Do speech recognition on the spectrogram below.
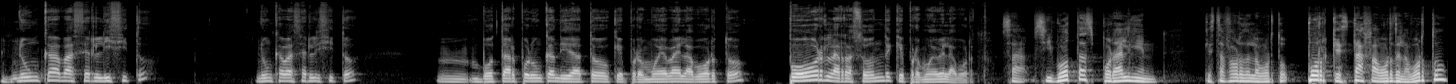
Uh -huh. Nunca va a ser lícito. Nunca va a ser lícito mmm, votar por un candidato que promueva el aborto por la razón de que promueve el aborto. O sea, si votas por alguien que está a favor del aborto porque está a favor del aborto,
